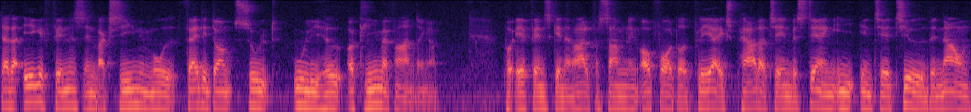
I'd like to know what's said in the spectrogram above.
da der ikke findes en vaccine mod fattigdom, sult, ulighed og klimaforandringer. På FN's generalforsamling opfordrede flere eksperter til investering i initiativet ved navn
